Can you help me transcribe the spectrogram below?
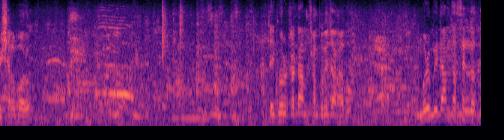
বিশাল বড়। এই গরুটার দাম সম্পর্কে জানাব। মুরব্বী, দাম চাচ্ছেন কত?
